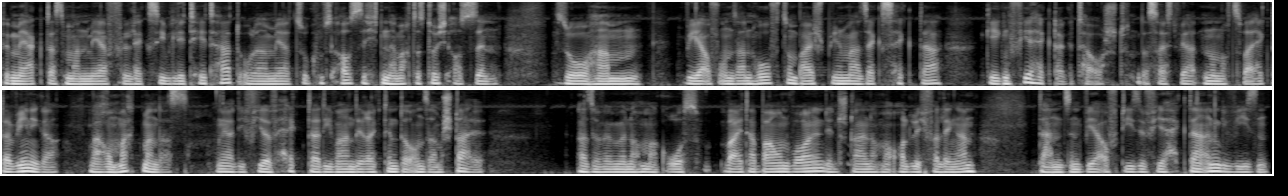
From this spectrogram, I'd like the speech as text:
bemerkt, dass man mehr Flexibilität hat oder mehr Zukunftsaussichten, dann macht das durchaus Sinn. So haben wir auf unseren Hof zum Beispiel mal sechs Hektar gegen vier Hektar getauscht. Das heißt, wir hatten nur noch zwei Hektar weniger. Warum macht man das? Ja, die vier Hektar, die waren direkt hinter unserem Stall. Also wenn wir nochmal groß weiterbauen wollen, den Stall nochmal ordentlich verlängern, dann sind wir auf diese vier Hektar angewiesen.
